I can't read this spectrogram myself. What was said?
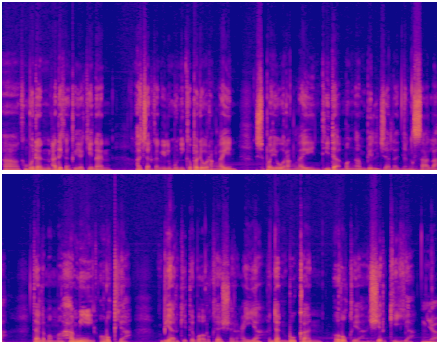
uh, kemudian adakan keyakinan ajarkan ilmu ni kepada orang lain supaya orang lain tidak mengambil jalan yang salah dalam memahami ruqyah. Biar kita buat ruqyah syar'iyah dan bukan ruqyah syirkiyah. Ya.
